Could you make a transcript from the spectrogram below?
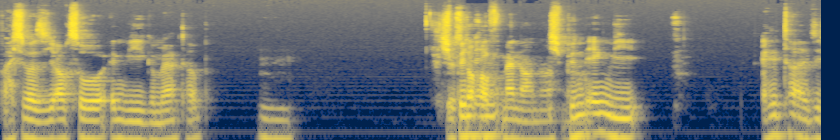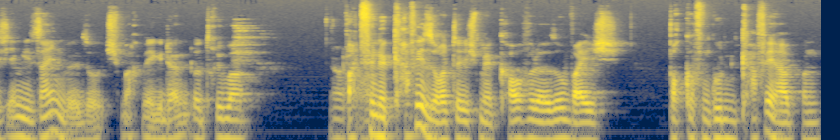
Weißt du, was ich auch so irgendwie gemerkt habe? Mhm. Ich Stehst bin doch auf Männer, ne? Ich bin ja. irgendwie älter, als ich irgendwie sein will. So, ich mache mir Gedanken darüber, ja, ich was für eine Kaffeesorte ich mir kaufe oder so, weil ich Bock auf einen guten Kaffee habe und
